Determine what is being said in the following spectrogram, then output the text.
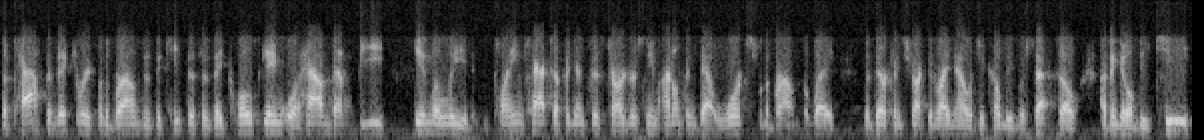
The path to victory for the Browns is to keep this as a close game or have them be in the lead. Playing catch up against this Chargers team, I don't think that works for the Browns the way that they're constructed right now with Jacoby Brissett. So I think it'll be key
